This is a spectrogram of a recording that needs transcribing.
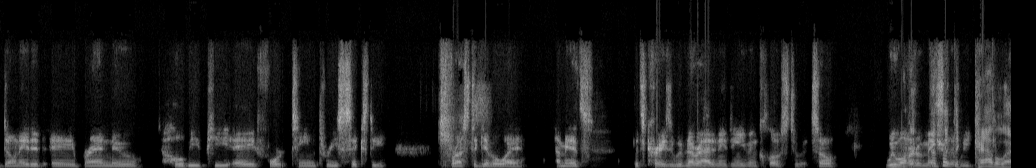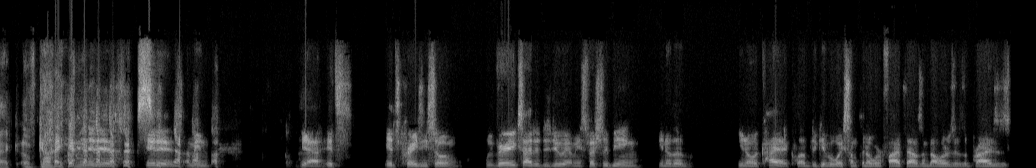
donated a brand new Hobie PA 14360 for us to give away. I mean, it's it's crazy. We've never had anything even close to it. So we wanted to make That's sure like that we Cadillac of guy. I mean, it is. It is. I mean, yeah, it's it's crazy. So we're very excited to do it. I mean, especially being you know the you know a kayak club to give away something over five thousand dollars as a prize is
